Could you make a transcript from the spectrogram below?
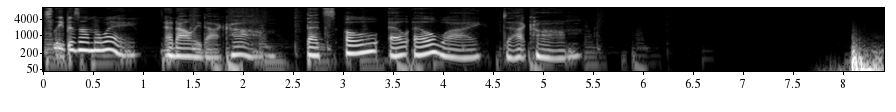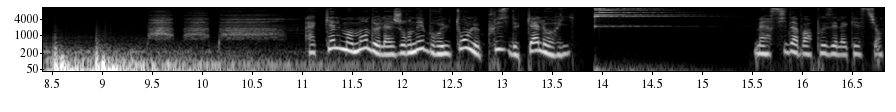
Sleep is on the way at Ollie.com. That's O L L Y.com. À quel moment de la journée brûle-t-on le plus de calories? Merci d'avoir posé la question.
